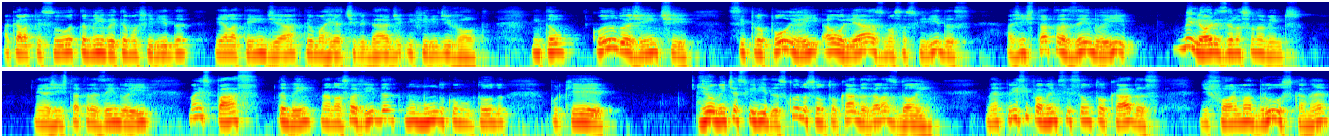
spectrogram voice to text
aquela pessoa também vai ter uma ferida e ela tende a ter uma reatividade e ferir de volta. Então, quando a gente se propõe aí a olhar as nossas feridas, a gente está trazendo aí melhores relacionamentos. Né? A gente está trazendo aí mais paz também na nossa vida, no mundo como um todo, porque realmente as feridas, quando são tocadas, elas doem, né? principalmente se são tocadas de forma brusca. Né?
